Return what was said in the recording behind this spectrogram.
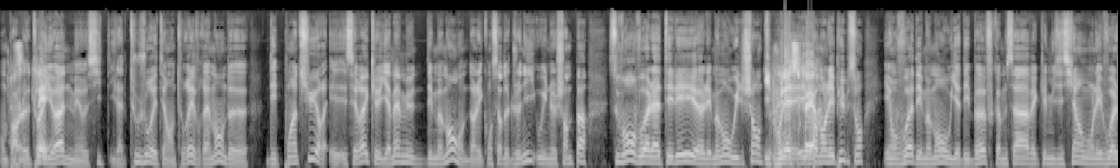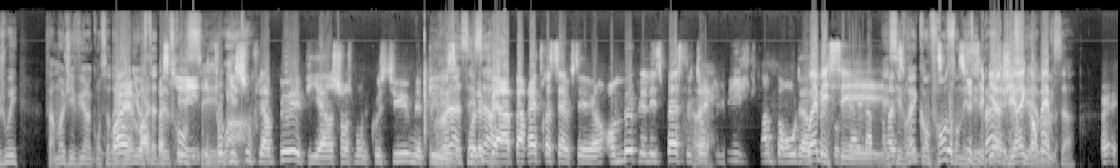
On parle de toi, clair. Johan, mais aussi il a toujours été entouré vraiment de des pointures. Et c'est vrai qu'il y a même eu des moments dans les concerts de Johnny où il ne chante pas. Souvent, on voit à la télé euh, les moments où il chante. Il vous laisse et, et faire. pendant les pubs, souvent, et on voit des moments où il y a des buffs comme ça avec les musiciens où on les voit jouer. Enfin, moi, j'ai vu un concert de Ouais, Johnny au ouais, Stade de France. il faut qu'il souffle un peu et puis il y a un changement de costume et puis voilà, pour le ça. faire apparaître, ça, c'est- on meuble l'espace le temps Ouais. que lui il grimpe en haut d'un Ouais, mais c'est- vrai qu'en France, on C'est pas bien géré quand même. Ça. Ouais.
